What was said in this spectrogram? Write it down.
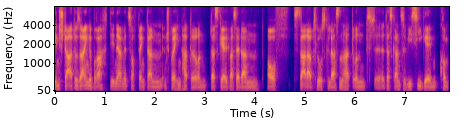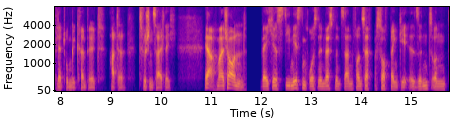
den Status eingebracht, den er mit Softbank dann entsprechend hatte und das Geld, was er dann auf Startups losgelassen hat und äh, das ganze VC-Game komplett umgekrempelt hatte, zwischenzeitlich. Ja, mal schauen, welches die nächsten großen Investments dann von Softbank sind und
